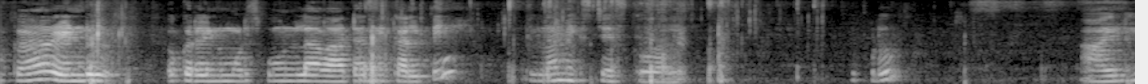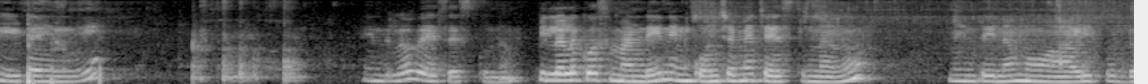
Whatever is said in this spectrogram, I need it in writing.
ఒక రెండు ఒక రెండు మూడు స్పూన్ల వాటర్ని కలిపి ఇలా మిక్స్ చేసుకోవాలి. ఇప్పుడు ఆయిల్ హీట్ అయింది. ఇందులో వేసేసుకుందాం. పిల్లల కోసం అండి నేను కొంచెమే చేస్తున్నాను. నేను తినము ఆయిల్ ఫుడ్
